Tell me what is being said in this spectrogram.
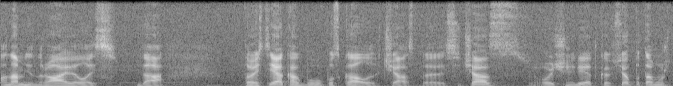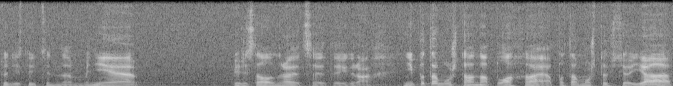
она мне нравилась, да. То есть я как бы выпускал их часто. Сейчас очень редко. Все потому, что действительно мне перестала нравиться эта игра. Не потому, что она плохая, а потому, что все, я,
